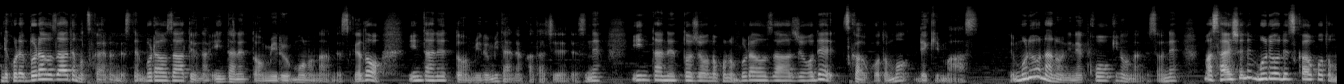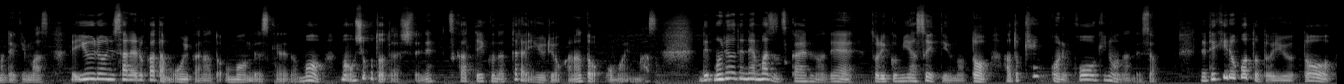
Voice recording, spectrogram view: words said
で、これブラウザーでも使えるんですね。ブラウザーというのはインターネットを見るものなんですけど、インターネットを見るみたいな形でですね、インターネット上のこのブラウザー上で使うこともできます。で無料なのにね、高機能なんですよね。まあ最初ね、無料で使うこともできます。で有料にされる方も多いかなと思うんですけれども、まあお仕事としてね、使っていくんだったら有料かなと思います。で、無料でね、まず使えるので、取り組みやすいっていうのと、あと結構ね、高機能なんですよ。で、できることというと、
